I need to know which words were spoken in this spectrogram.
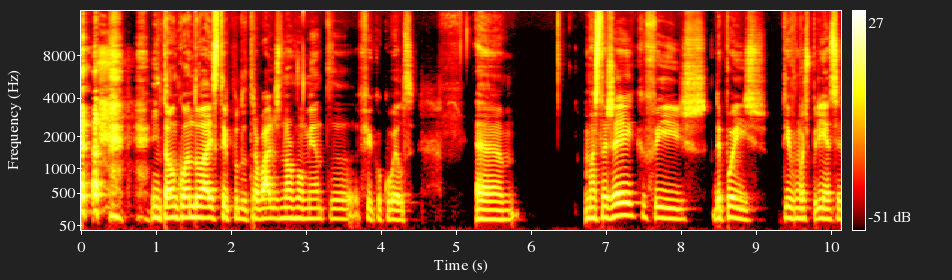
então quando há esse tipo de trabalhos normalmente fico com eles. Um, que fiz depois tive uma experiência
